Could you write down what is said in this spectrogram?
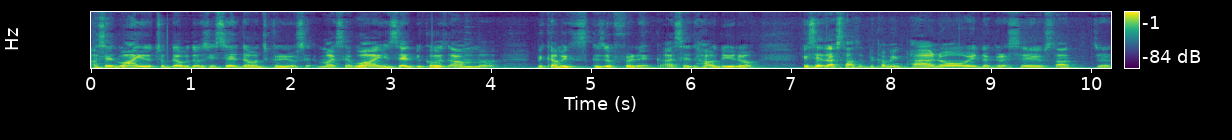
I said, "Why you took the overdose?" He said, "I want to kill myself." Why? He said, "Because I'm uh, becoming schizophrenic." I said, "How do you know?" He said, "I started becoming paranoid, aggressive, start uh,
